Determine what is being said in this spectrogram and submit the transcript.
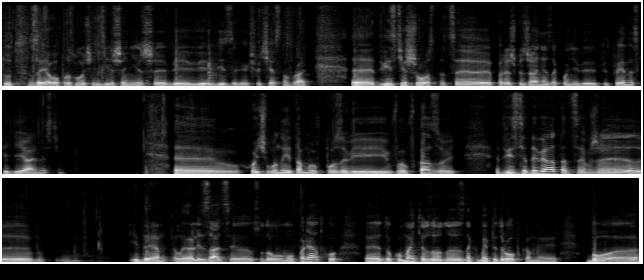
тут заява про злочин більше, ніж ві- ві- якщо чесно брати. Е, 206 це перешкоджання законів підприємницької діяльності. Е, Хоч вони там в позові вказують. 209 це вже е, іде легалізація в судовому порядку е, документів з ознаками підробками. Бо е,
